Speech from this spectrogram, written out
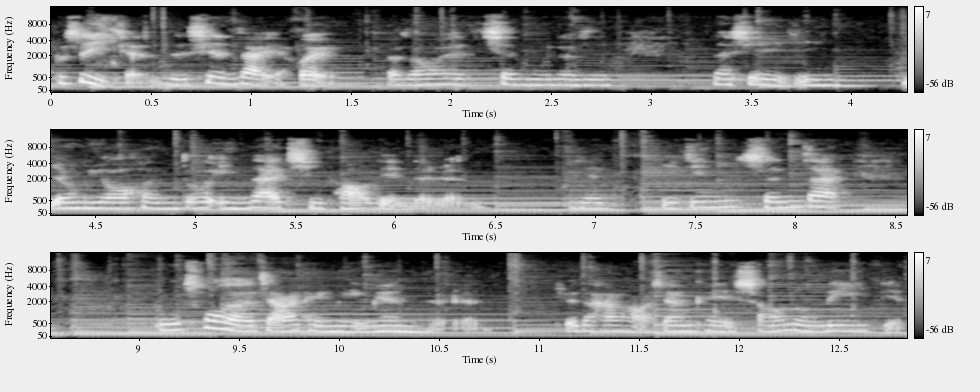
不是以前，是现在也会，有时候会羡慕，就是那些已经拥有很多赢在起跑点的人，也已经生在不错的家庭里面的人，觉得他好像可以少努力一点，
